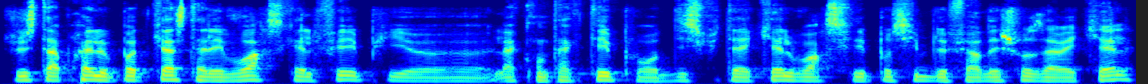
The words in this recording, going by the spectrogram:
juste après le podcast aller voir ce qu'elle fait et puis la contacter pour discuter avec elle, voir s'il est possible de faire des choses avec elle.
